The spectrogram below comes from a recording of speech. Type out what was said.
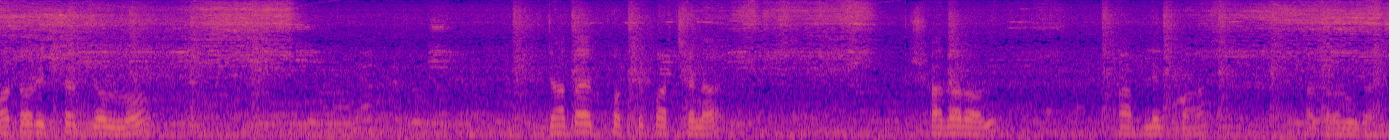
অটো রিক্সার জন্য যাতায়াত করতে পারছে না। সাধারণ পাবলিক বাস সাধারণ গাড়ি।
